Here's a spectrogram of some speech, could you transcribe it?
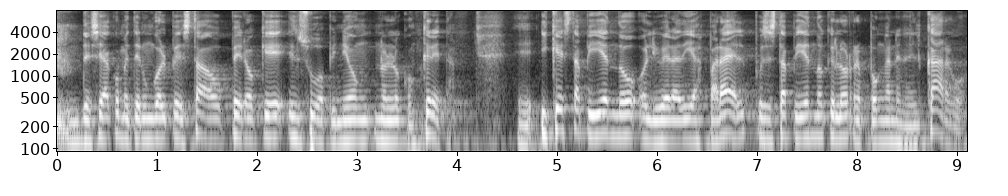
desea cometer un golpe de Estado, pero que en su opinión no lo concreta. Eh, ¿Y qué está pidiendo Olivera Díaz para él? Pues está pidiendo que lo repongan en el cargo.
